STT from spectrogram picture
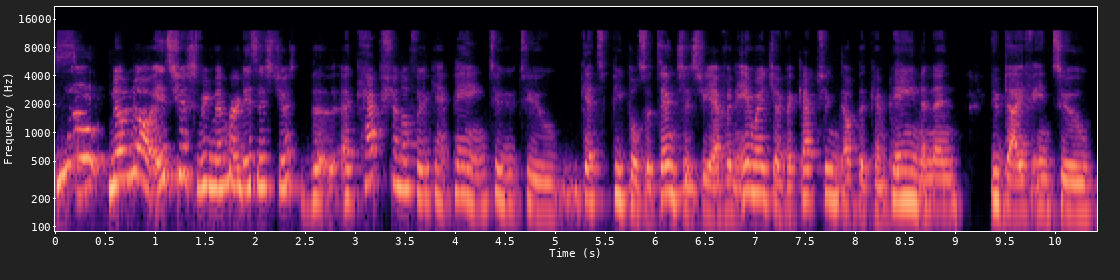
No, no, no. It's just remember this is just the a caption of a campaign to to get people's attention. So you have an image of a caption of the campaign, and then you dive into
